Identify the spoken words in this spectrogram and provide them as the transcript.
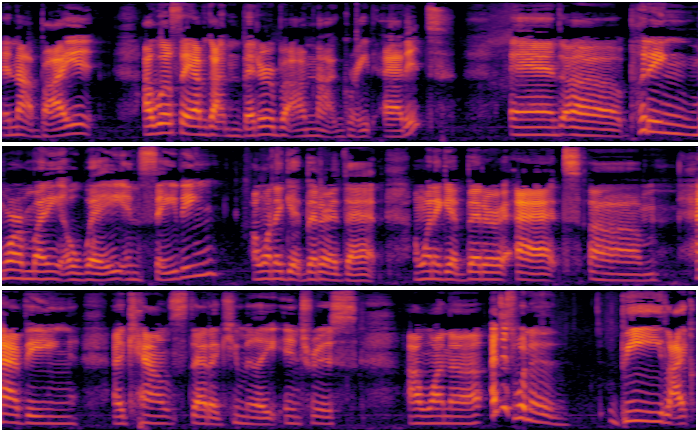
and not buy it. I will say I've gotten better, but I'm not great at it. And uh putting more money away and saving. I want to get better at that. I want to get better at um having accounts that accumulate interest. I want to I just want to be like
